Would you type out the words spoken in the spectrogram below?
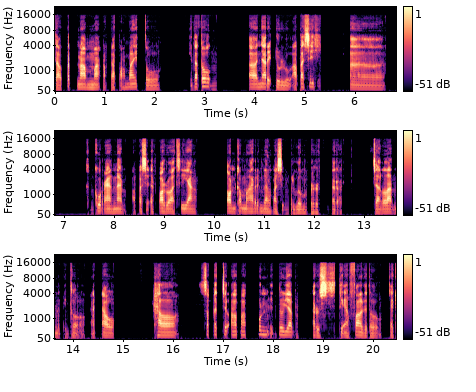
dapat nama Arkatama itu kita tuh uh, nyari dulu apa sih uh, kekurangan apa sih evaluasi yang tahun kemarin yang masih belum benar jalan itu atau hal sekecil apa pun itu yang harus dieval gitu. Jadi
